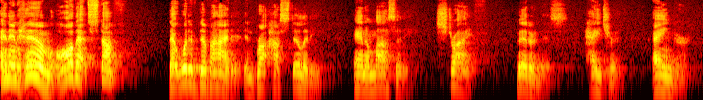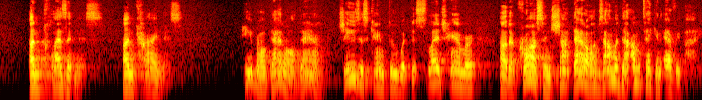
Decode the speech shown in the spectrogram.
And in him, all that stuff that would have divided and brought hostility, animosity, strife, bitterness, hatred, anger, unpleasantness, unkindness. He broke that all down. Jesus came through with the sledgehammer of the cross and shot that all up. I'm, I'm taking everybody.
